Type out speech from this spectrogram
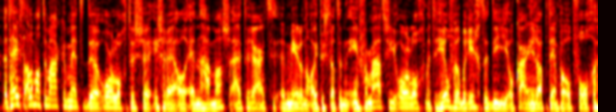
Het heeft allemaal te maken met de oorlog tussen Israël en Hamas. Uiteraard, eh, meer dan ooit is dat een informatieoorlog... met heel veel berichten die elkaar in rap tempo opvolgen.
